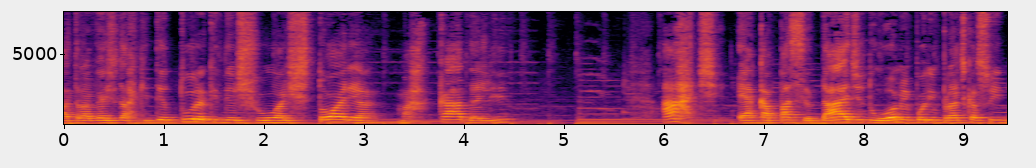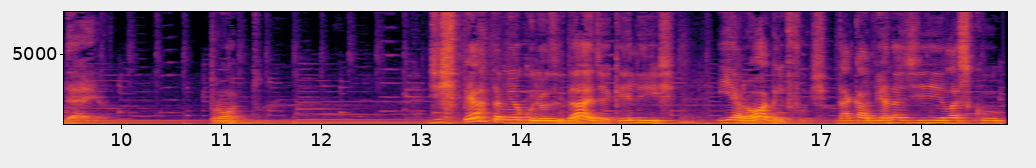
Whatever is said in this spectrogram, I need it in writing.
através da arquitetura que deixou a história marcada ali. Arte é a capacidade do homem pôr em prática a sua ideia. Pronto desperta minha curiosidade aqueles hieróglifos da caverna de Lascaux,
